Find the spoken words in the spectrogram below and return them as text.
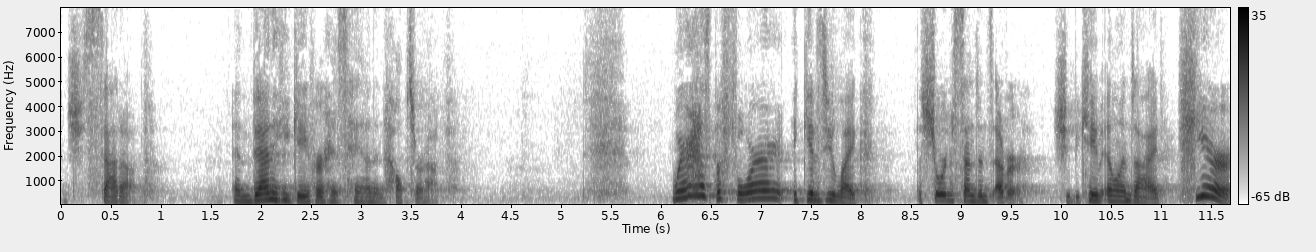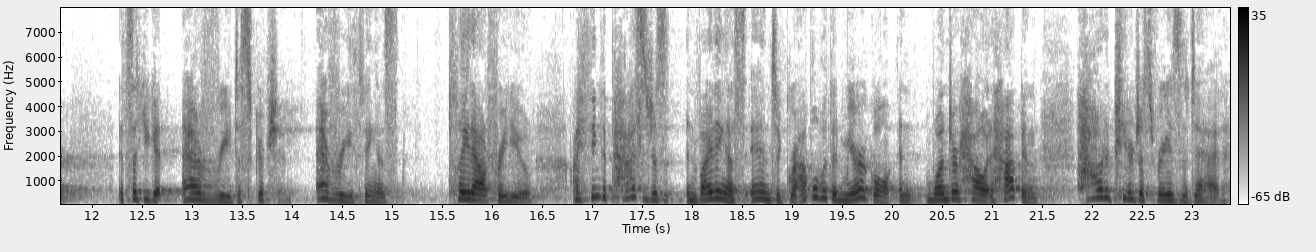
and she sat up. And then he gave her his hand and helped her up. Whereas before, it gives you like the shortest sentence ever she became ill and died. Here, it's like you get every description, everything is played out for you. I think the passage is inviting us in to grapple with a miracle and wonder how it happened. How did Peter just raise the dead?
